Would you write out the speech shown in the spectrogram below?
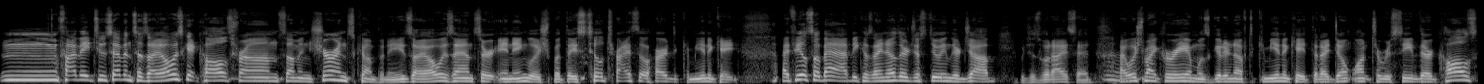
Mm, 5827 says, I always get calls from some insurance companies. I always answer in English, but they still try so hard to communicate. I feel so bad because I know they're just doing their job, which is what I said. I wish my Korean was good enough to communicate that I don't want to receive their calls,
